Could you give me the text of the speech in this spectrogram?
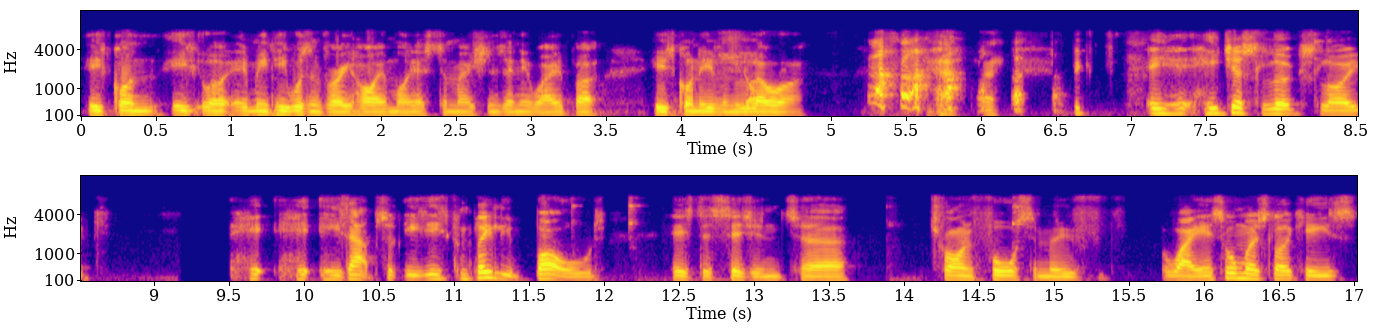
he's gone. He's, well, I mean, he wasn't very high in my estimations anyway, but he's gone even Shock. lower. he he just looks like he, he he's absolutely he's completely bold his decision to try and force a move away. It's almost like he's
